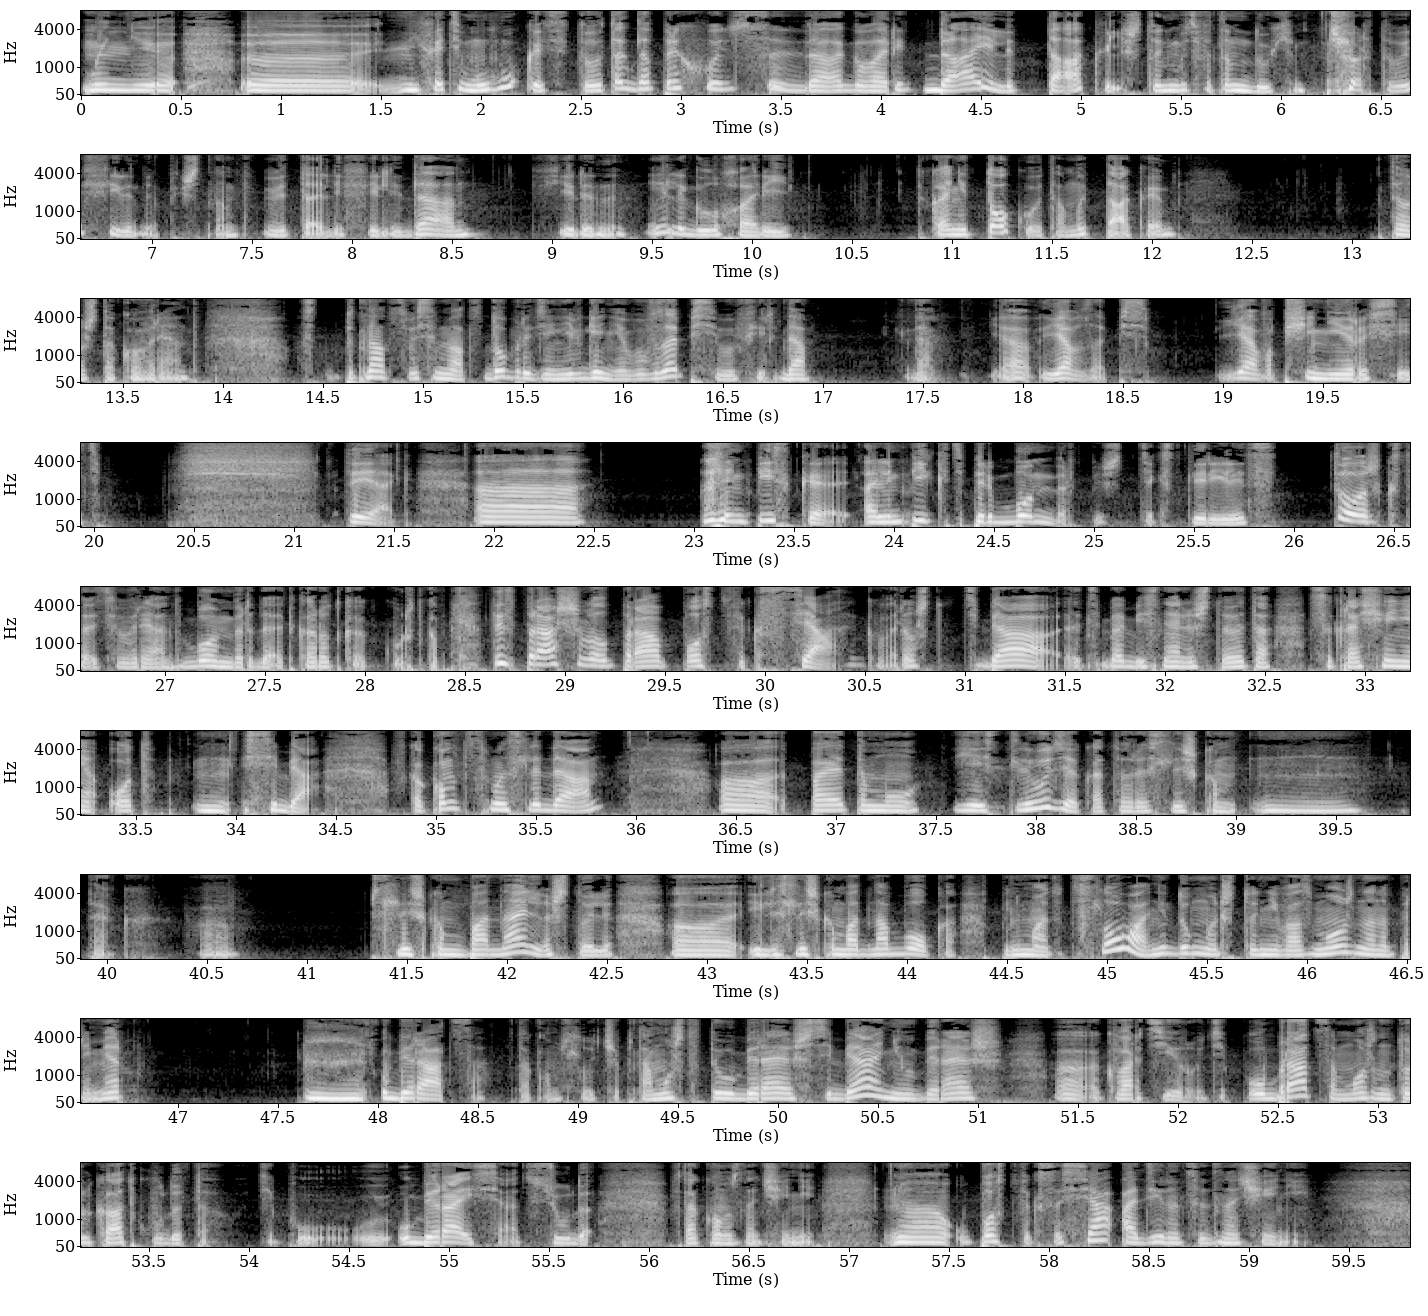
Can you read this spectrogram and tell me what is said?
мы не, э, не хотим угукать, то тогда приходится да, говорить да или так, или что-нибудь в этом духе. Чертовы филины, пишет нам Виталий Фили. Да, филины или глухари. Только они токают, а мы такаем. Тоже такой вариант. 15-18. Добрый день, Евгения, вы в записи в эфире? Да, да, я, я в записи. Я вообще нейросеть. Так. А, олимпийская, Олимпийка теперь бомбер, пишет текст кириллиц. Тоже, кстати, вариант. Бомбер, да, это короткая куртка. Ты спрашивал про постфикс ся. Говорил, что тебя, тебя объясняли, что это сокращение от себя. В каком-то смысле, да. А, поэтому есть люди, которые слишком, так, а, слишком банально, что ли, а, или слишком однобоко понимают это слово, они думают, что невозможно, например, убираться в таком случае, потому что ты убираешь себя, а не убираешь э, квартиру. Типа убраться можно только откуда-то. Типа убирайся отсюда в таком значении. Э, у постфикса ся 11 значений.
